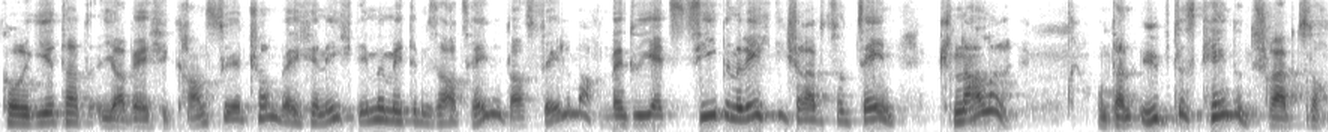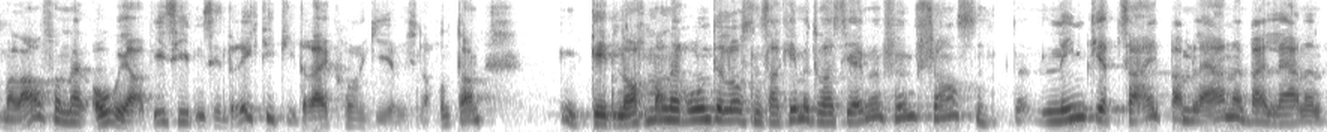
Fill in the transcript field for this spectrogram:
korrigiert hat, ja, welche kannst du jetzt schon, welche nicht, immer mit dem Satz, hey, du darfst Fehler machen. Wenn du jetzt sieben richtig schreibst von zehn, Knaller. Und dann übt das Kind und schreibt es nochmal auf und meint, oh ja, die sieben sind richtig, die drei korrigiere ich noch. Und dann geht nochmal eine Runde los und sag immer, du hast ja immer fünf Chancen. Nimm dir Zeit beim Lernen, weil Lernen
